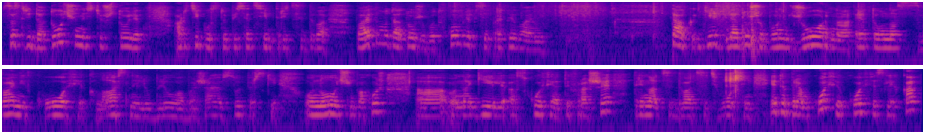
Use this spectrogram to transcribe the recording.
сосредоточенности, что ли. Артикул 157.32. Поэтому, да, тоже вот в комплексе пропиваем. Так, гель для душа Бонджорно. Это у нас с вами кофе. Классный, люблю, обожаю, суперский. Он очень похож а, на гель с кофе от Ифраше 1328. Это прям кофе, кофе слегка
